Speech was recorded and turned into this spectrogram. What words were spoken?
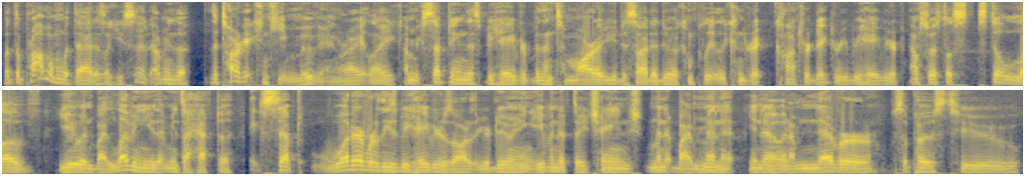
But the problem with that is, like you said, I mean, the, the target can keep moving, right? Like, I'm accepting this behavior, but then tomorrow you decide to do a completely contra- contradictory behavior. I'm supposed to s- still love you. And by loving you, that means I have to accept whatever these behaviors are that you're doing, even if they change minute by minute, you know, and I'm never supposed to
